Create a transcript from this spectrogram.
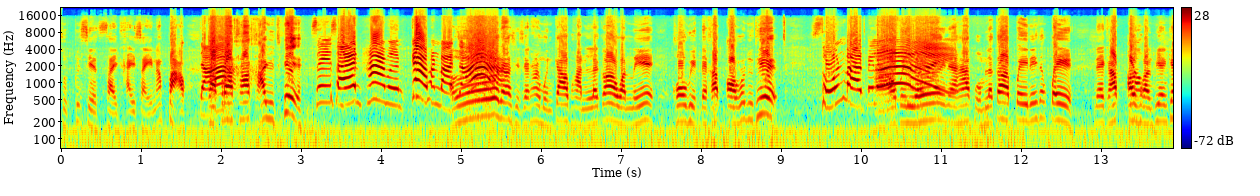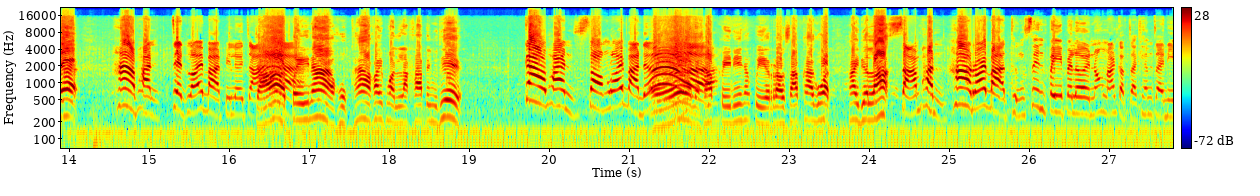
สุดพิเศษใส่ไข่ใส่น้ำเปล่าจ้ากัราคาขายอยู่ที่ 459,000 บาท เอจ้าอนะสี่แสนห้าหมื่นเก้าพันแล้วก็วันนี้โควิดนะครับ ออกรถอยู่ที่ ศูนย์บาทไปเลย เอาไปเลยนะฮะผมแล้วก็ปีนี้ทั้งปีนะครับ เอาผ่อนเพียงแค่ 5,700 บาทไปเลยจ้า จ้าปีหน้า 65 ค่อยผ่อนราคาเต็มอยู่ที่ 9,200 บาทเด้เอออนะครับปีนี้ทั้งปีเราซับค่างวดให้เดือนละ 3,500 บาทถึงสิ้นปีไปเลย น้องนัดกับจ่าเข้มใจดี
